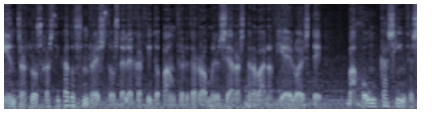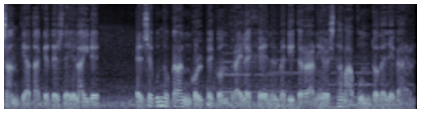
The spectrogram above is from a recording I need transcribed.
Mientras los castigados restos del ejército Panzer de Rommel se arrastraban hacia el oeste bajo un casi incesante ataque desde el aire, el segundo gran golpe contra el eje en el Mediterráneo estaba a punto de llegar.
